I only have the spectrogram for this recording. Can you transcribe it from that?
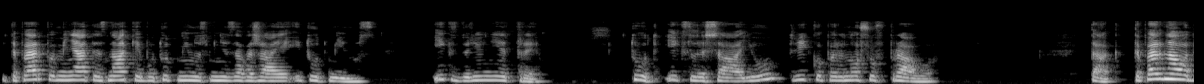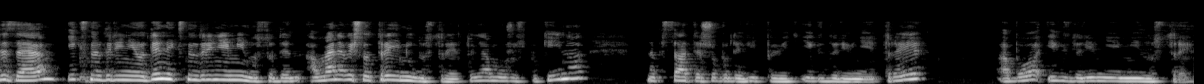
І тепер поміняти знаки, бо тут мінус мені заважає, і тут мінус. Х дорівнює 3. Тут х лишаю, трійку переношу вправо. Так, тепер на ОДЗ х не дорівнює 1, х не дорівнює мінус 1. А в мене вийшло 3 і мінус 3. То я можу спокійно написати, що буде відповідь х дорівнює 3 або х дорівнює мінус 3.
